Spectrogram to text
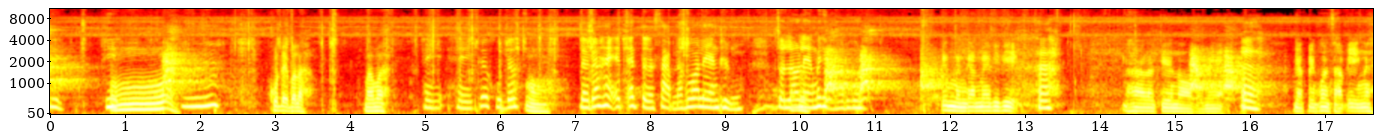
พี่พี่อืมอืม ขุดได้ปะล่ะ มามาให้ให้เธอขุดเด้ออืมเดี๋ยวต้องให้แอดแอดเตอร์สับนะเพราะว่าแรงถึง ส่วนเราแรงไม่ถึงนะทุกคนเป็นเหมือนกันไหมพี่พี่ฮะๆถ้าเราเจอหนอแบบนี้อะเออ อยากเป็นคนสับเองนะ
